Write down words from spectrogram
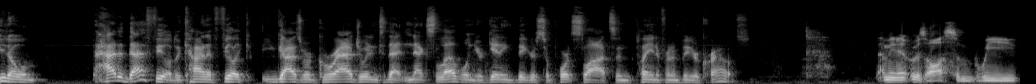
you know, how did that feel to kind of feel like you guys were graduating to that next level and you're getting bigger support slots and playing in front of bigger crowds? I mean, it was awesome. We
